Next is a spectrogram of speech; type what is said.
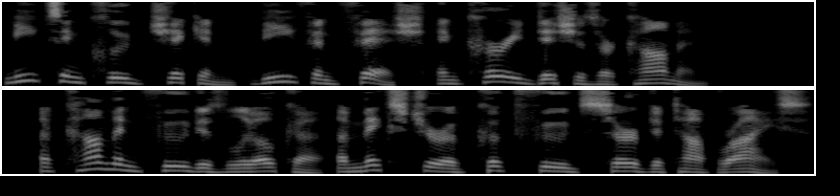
Meats include chicken, beef and fish, and curry dishes are common. A common food is laoka, a mixture of cooked foods served atop rice.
